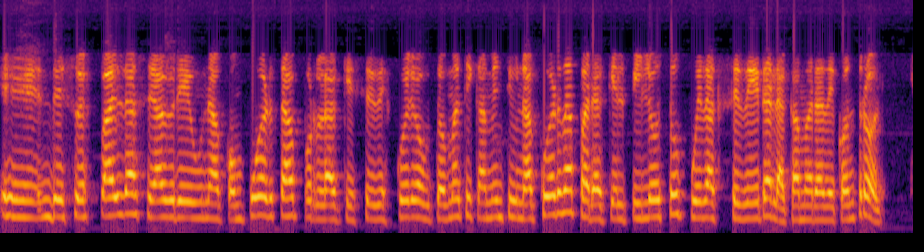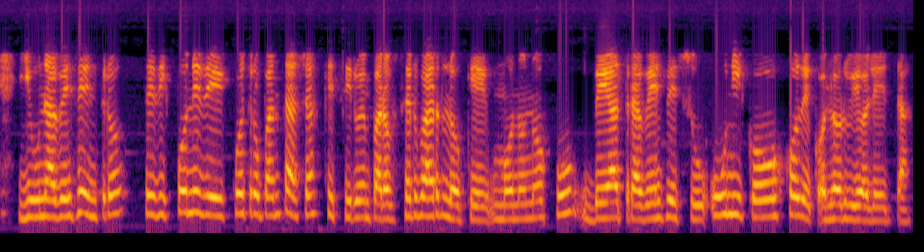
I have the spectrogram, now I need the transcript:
Eh, de su espalda se abre una compuerta por la que se descuelga automáticamente una cuerda para que el piloto pueda acceder a la cámara de control. y una vez dentro se dispone de cuatro pantallas que sirven para observar lo que Mononofu ve a través de su único ojo de color violeta.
